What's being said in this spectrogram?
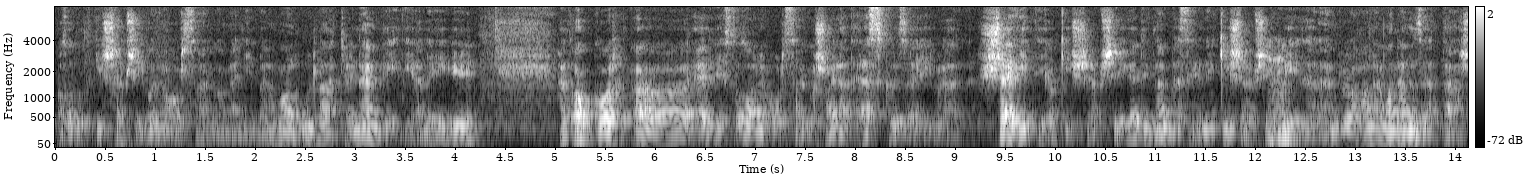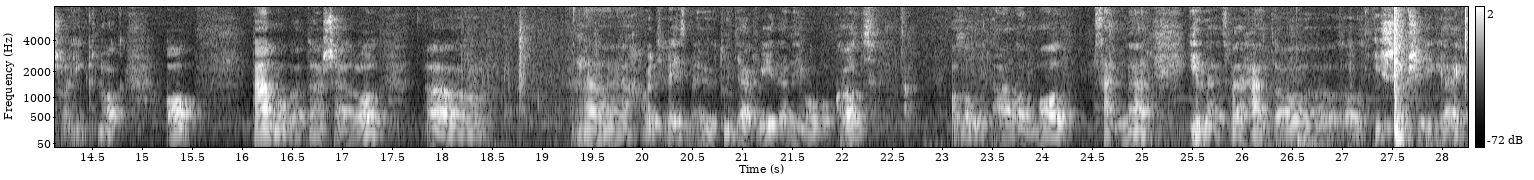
az adott kisebbség anyaországa mennyiben van, úgy látja, hogy nem védi eléggé, Hát akkor egyrészt az anyaország a saját eszközeivel segíti a kisebbséget, itt nem beszélnék kisebbségvédelemről, uh-huh. hanem a nemzettársainknak a támogatásáról, hogy részben ők tudják védeni magukat az adott állammal szemben, illetve hát az adott kisebbségek,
